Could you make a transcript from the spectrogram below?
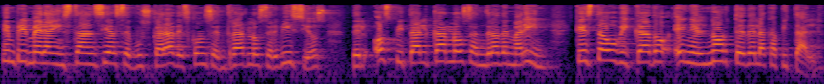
En primera instancia, se buscará desconcentrar los servicios del Hospital Carlos Andrade Marín, que está ubicado en el norte de la capital.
